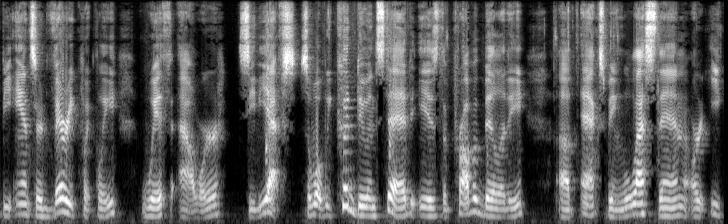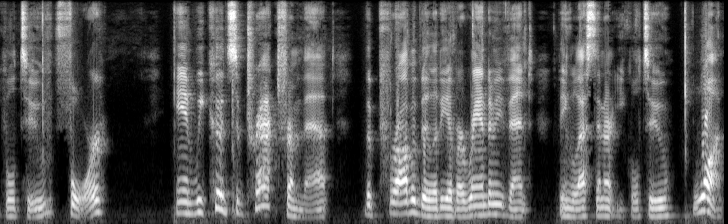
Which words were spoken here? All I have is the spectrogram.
be answered very quickly with our CDFs. So what we could do instead is the probability of x being less than or equal to 4. And we could subtract from that the probability of a random event being less than or equal to 1.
